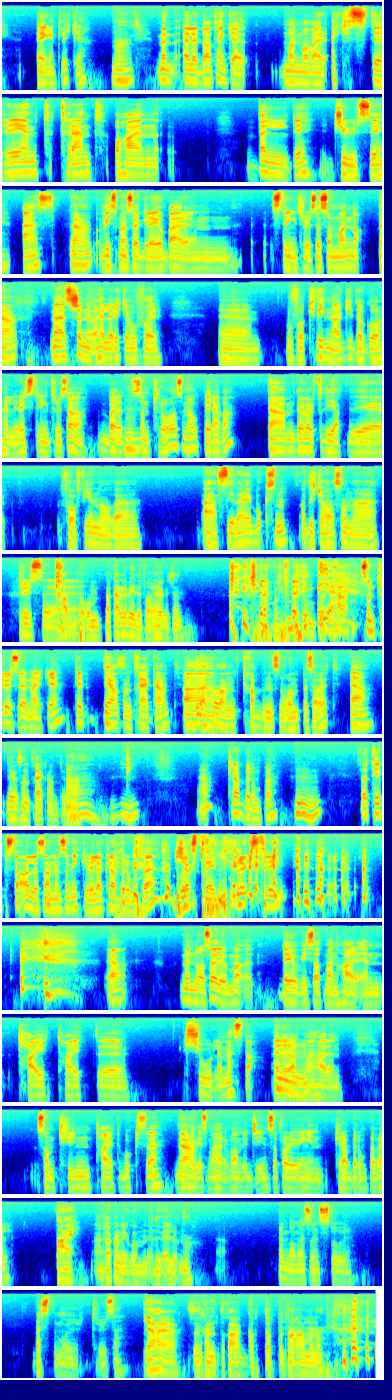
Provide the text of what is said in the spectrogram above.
egentlig ikke. Nei. Men eller da tenker jeg man må være ekstremt trent og ha en veldig juicy ass Ja. hvis man skal greie å bære en stringtruse som mann, da. ja. Men jeg skjønner jo heller ikke hvorfor uh, Hvorfor kvinner gidder å gå heller i stringtruse. da Bare et sånn tråd som er oppi ræva. ja, det er vel fordi at de får finere ass i det i buksen. At de ikke har sånne Truse krabberumper, kaller vi det for i Haugesund. Krabberumpe. Ja. Som trusemerke, typ. Ja, sånn trekant. Ah. Du vet hvordan krabben sin rumpe ser ut? Ja. Det er jo sånn trekant. Ah. Mm -hmm. ja. Krabberumpe. Mhm. Så et tips til alle sammen som ikke vil ha krabberumpe. Bruk string. Bruk string. ja. Men nå så er det jo Det er jo hvis at man har en tight, tight uh, kjole mest, da. Eller at Mhm. man har en sånn tynn, tight bukse. Men Ja. ikke hvis man har en vanlig jeans, så får du jo ingen krabberumpe, vel. Nei, da kan du jo gå med det du vil nå. Kan gå med sånn stor bestemortruse. Ja, ja, så du kan dra godt opp under armene.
